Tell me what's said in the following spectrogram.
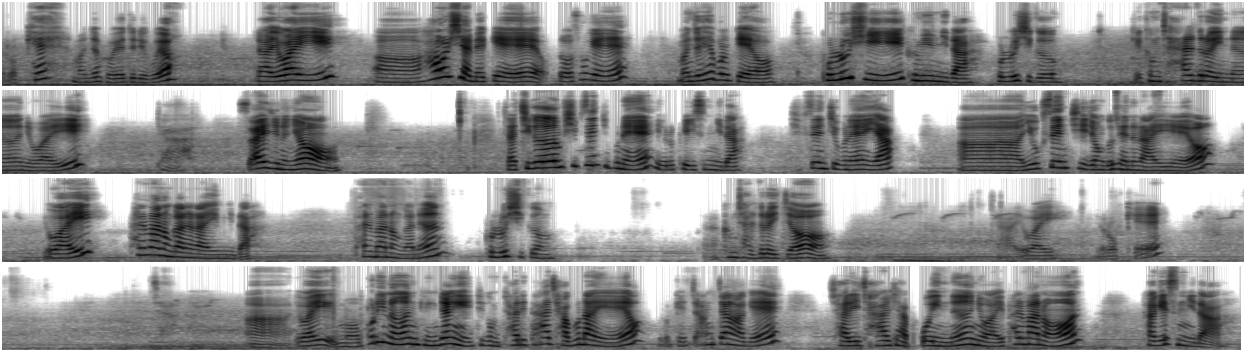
이렇게 먼저 보여드리고요. 자, 요 아이 어, 하울시아 몇 개 또 소개 먼저 해볼게요. 볼루시 금입니다. 볼루시 금. 이렇게 금잘 들어있는 요 아이. 자, 사이즈는요. 자, 지금 10cm 분에 이렇게 있습니다. 10cm 분에 약 아, 6cm 정도 되는 아이예요. 요 아이 8만 원 가는 아이입니다. 8만 원 가는 블루시금. 금 잘 들어 있죠? 자, 요 아이 요렇게 자. 아, 요 아이 뭐 뿌리는 굉장히 지금 자리 다 잡은 아이예요. 이렇게 짱짱하게 자리 잘 잡고 있는 요 아이 8만원 가겠습니다.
